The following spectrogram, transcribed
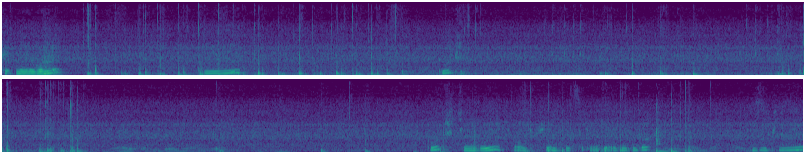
Okay, neue Runde. Easy. Gut. Team Grün. Ich mich auf jeden Fall zu den Gelben rüber. Easy peasy.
